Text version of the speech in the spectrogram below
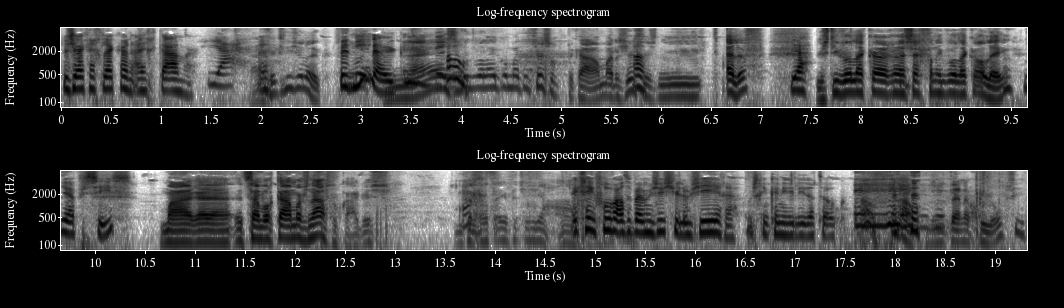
Dus jij krijgt lekker een eigen kamer. Ja. Ja, dat vind ik niet zo leuk. Vind je het niet leuk? Nee, ze Oh. vindt het wel leuk om met de zus op de kamer. Maar de zus Oh. is nu elf. Ja. Dus die wil lekker, eh, zegt van ik wil lekker alleen. Ja, precies. Maar eh, het zijn wel kamers naast elkaar, dus... Altijd eventjes, ja. Ik ging vroeger altijd bij mijn zusje logeren. Misschien kunnen jullie dat ook. Nou, dat is meteen een goede optie.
